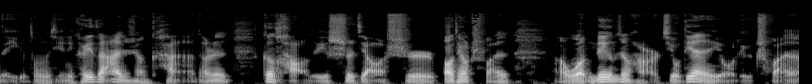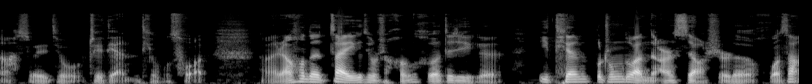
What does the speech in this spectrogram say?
的一个东西，你可以在岸上看啊，当然更好的一个视角是包条船。啊，我们这个正好酒店有这个船啊，所以就这点挺不错的啊。然后呢，再一个就是恒河的这个一天不中断的二十四小时的火葬，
